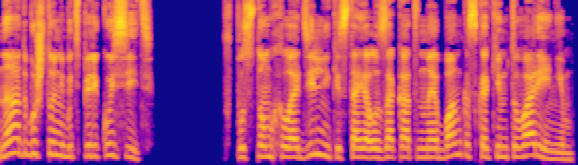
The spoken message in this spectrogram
надо бы что-нибудь перекусить. В пустом холодильнике стояла закатанная банка с каким-то вареньем.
